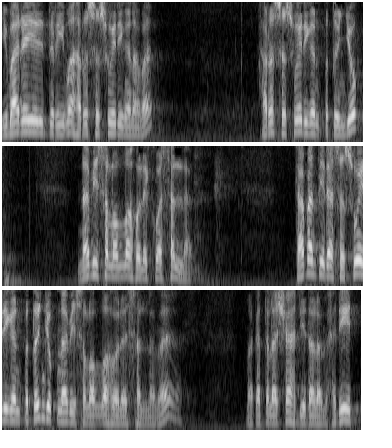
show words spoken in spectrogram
ibadah yang diterima harus sesuai dengan apa? Harus sesuai dengan petunjuk Nabi Shallallahu Alaihi Wasallam. Kapan tidak sesuai dengan petunjuk Nabi Shallallahu Alaihi Wasallam, maka telah syah di dalam hadis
